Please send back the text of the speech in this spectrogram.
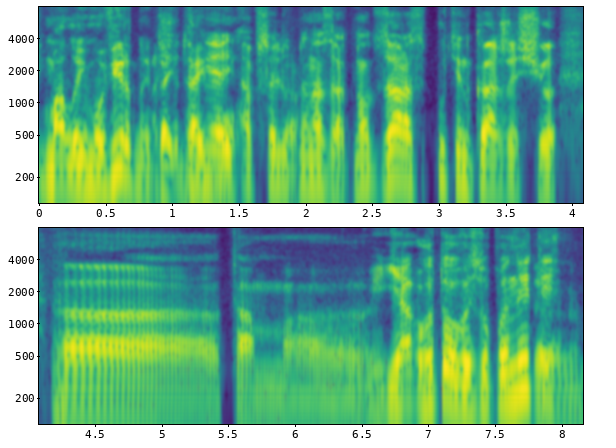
малоймовірне, дай, дай Бог. абсолютно назад. Ну от зараз Путін каже, що е, там е, я готовий зупинитись, Да, да.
